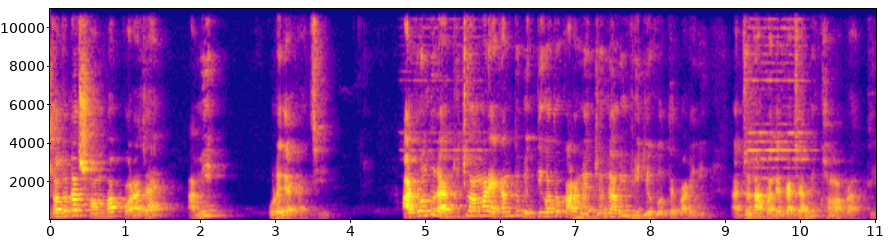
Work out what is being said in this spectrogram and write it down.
যতটা সম্ভব করা যায় আমি করে দেখাচ্ছি। আর বন্ধুরা, কিছু আমার একান্ত ব্যক্তিগত কারণের জন্য আমি ভিডিও করতে পারিনি। তার জন্য আপনাদের কাছে আমি ক্ষমা প্রার্থী।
